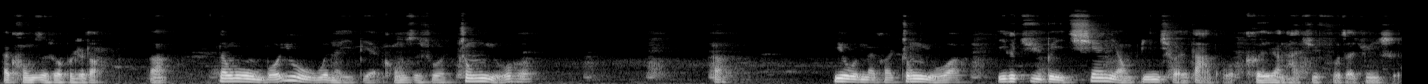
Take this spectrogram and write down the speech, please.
啊，孔子说不知道，啊，那孟伯又问了一遍，孔子说中游呵，啊，又问麦克中游啊，一个具备千辆兵车的大国，可以让他去负责军事。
